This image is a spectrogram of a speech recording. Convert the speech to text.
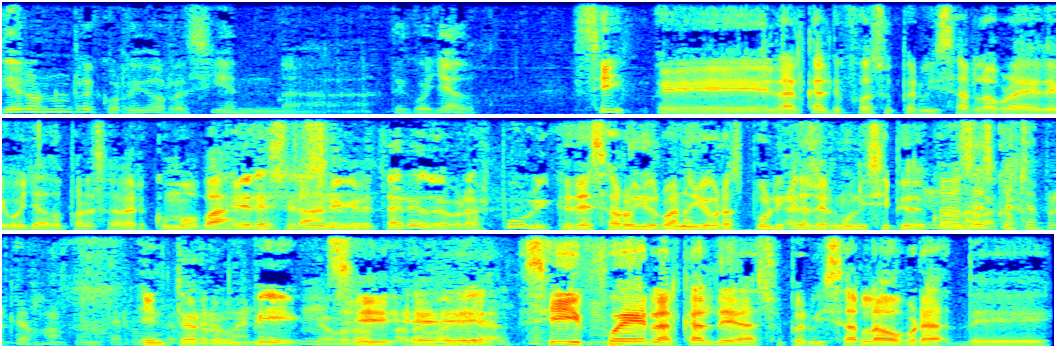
Dieron un recorrido recién ah, degollado. Sí, eh, el alcalde fue a supervisar la obra de Degollado para saber cómo va. Eres el secretario de Obras Públicas. de Desarrollo Urbano y Obras Públicas Eso. del municipio de No se Cuernavaca. escuchó porque Interrumpí, bueno. cabrón. Sí, eh, sí, fue el alcalde a supervisar la obra de,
